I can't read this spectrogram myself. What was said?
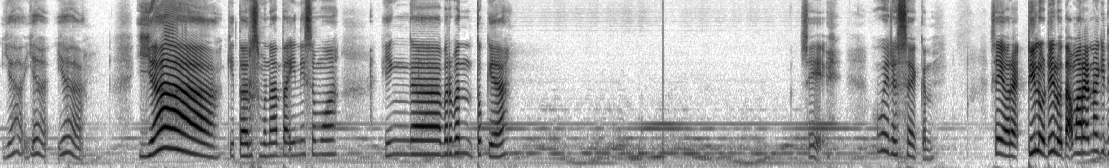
Ya, ya, ya. Ya, kita harus menata ini semua hingga berbentuk ya. Si, wait a second. Si, ore, dulu, dulu, tak marahin lagi di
